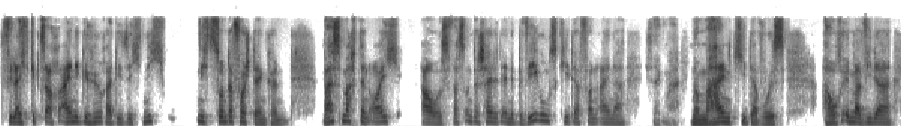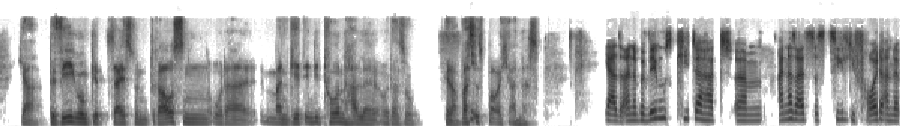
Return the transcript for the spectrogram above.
vielleicht gibt es auch einige Hörer, die sich nicht, nichts darunter vorstellen können. Was macht denn euch aus? Was unterscheidet eine Bewegungskita von einer, ich sag mal, normalen Kita, wo es auch immer wieder ja, Bewegung gibt, sei es nun draußen oder man geht in die Turnhalle oder so. Genau, was ist bei euch anders? Ja, also eine Bewegungskita hat ähm, einerseits das Ziel, die Freude an der,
